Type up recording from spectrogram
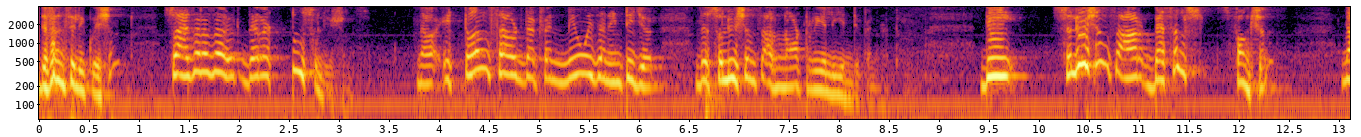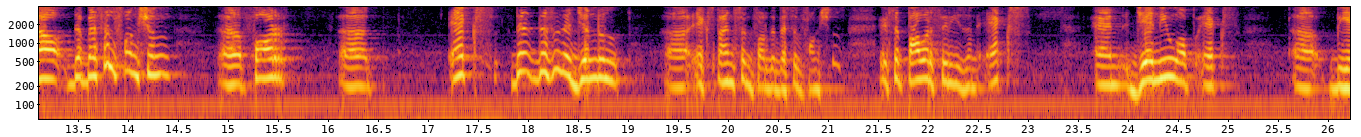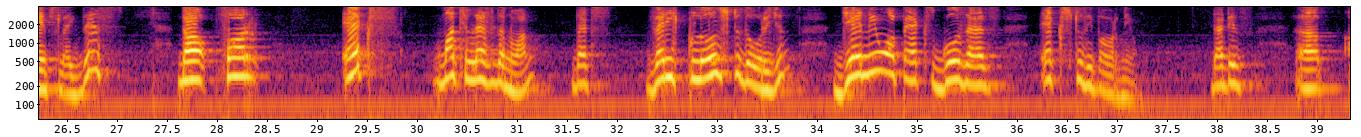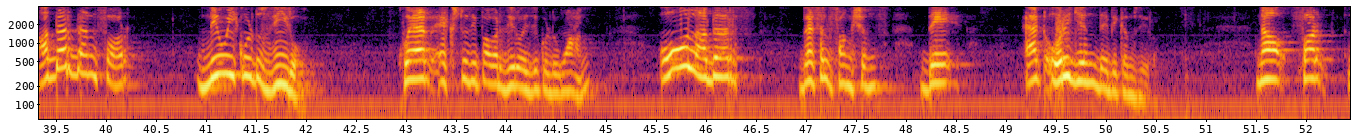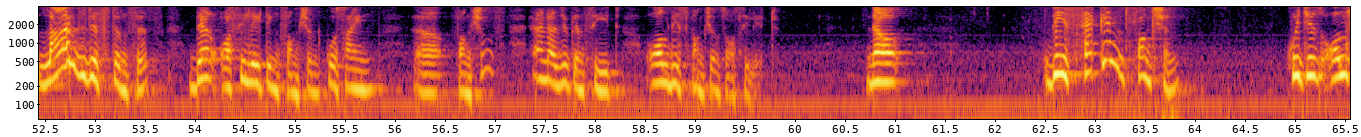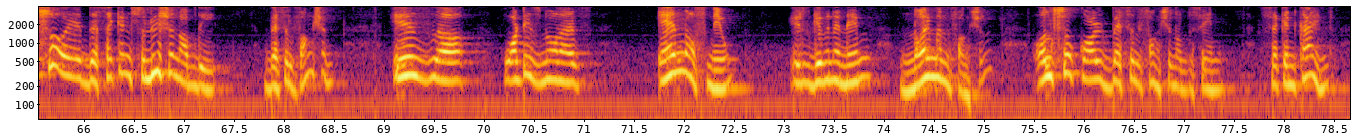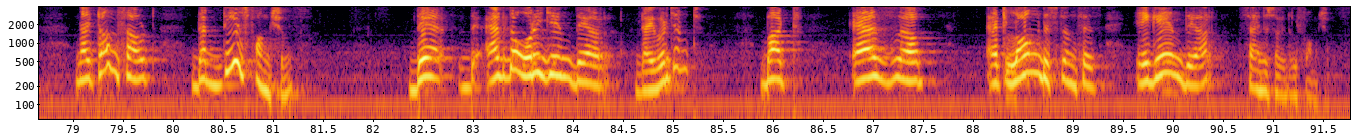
differential equation. So, as a result there are two solutions. Now, it turns out that when nu is an integer, the solutions are not really independent. The solutions are Bessel's functions. Now, the Bessel function uh, for uh, x, th this is a general uh, expansion for the Bessel function. It is a power series in x and j nu of x uh, behaves like this. Now, for x much less than 1 that is very close to the origin, j nu of x goes as x to the power nu. That is uh, other than for nu equal to 0, where x to the power 0 is equal to 1, all others Bessel functions they at origin they become 0. Now, for large distances they are oscillating function cosine uh, functions and as you can see it all these functions oscillate. Now, the second function which is also the second solution of the Bessel function is uh, what is known as n of nu. It is given a name Neumann function also called Bessel function of the same second kind. Now, it turns out that these functions they, at the origin they are divergent, but as uh, at long distances again they are sinusoidal functions.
